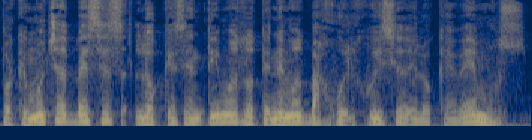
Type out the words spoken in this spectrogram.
Porque muchas veces lo que sentimos lo tenemos bajo el juicio de lo que vemos.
